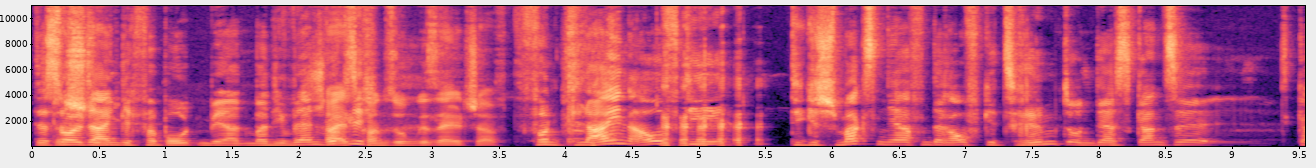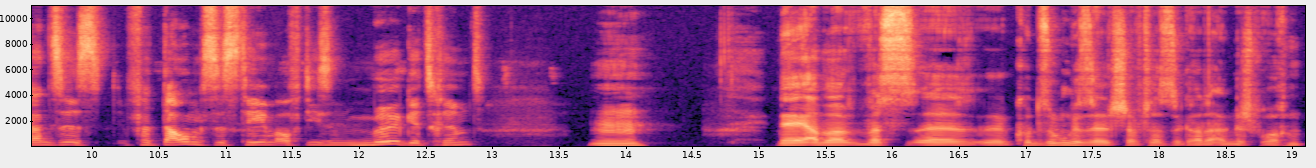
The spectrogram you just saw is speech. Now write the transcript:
Das, das sollte stimmt. eigentlich verboten werden, weil die werden Scheiß wirklich Konsumgesellschaft. von klein auf die, die Geschmacksnerven darauf getrimmt und das ganze, ganze Verdauungssystem auf diesen Müll getrimmt. Mhm. Nee, aber was äh, Konsumgesellschaft hast du gerade angesprochen.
